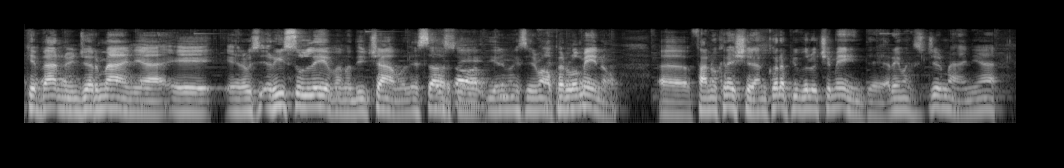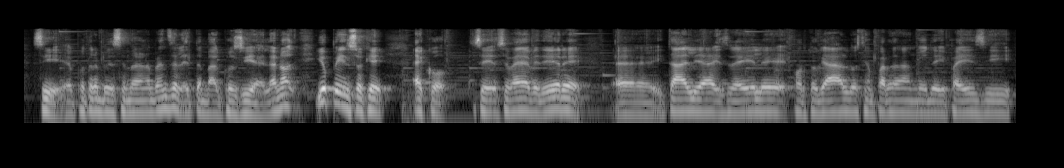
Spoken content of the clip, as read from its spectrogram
che vanno in Germania e, e, risollevano diciamo le sorti, le sorti. di Remax Germania o perlomeno uh, fanno crescere ancora più velocemente Remax Germania sì, potrebbe sembrare una barzelletta, ma così è. No io penso che, ecco, se, se vai a vedere eh, Italia, Israele, Portogallo, stiamo parlando dei paesi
